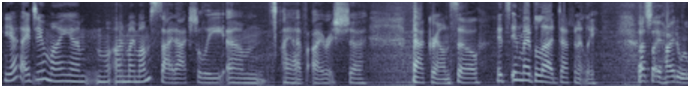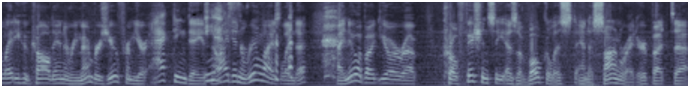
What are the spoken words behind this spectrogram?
Yeah, I do. My um, on my mom's side, actually, um, I have Irish uh, background, so it's in my blood, definitely. Let's say hi to a lady who called in and remembers you from your acting days. Now, I didn't realize, Linda, I knew about your uh, proficiency as a vocalist and a songwriter, but uh,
